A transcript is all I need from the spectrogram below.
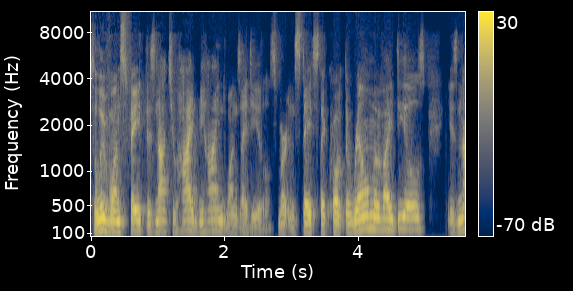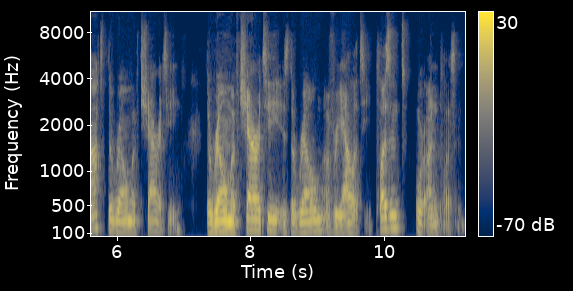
To live one's faith is not to hide behind one's ideals. Merton states that, quote, the realm of ideals is not the realm of charity. The realm of charity is the realm of reality, pleasant or unpleasant.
